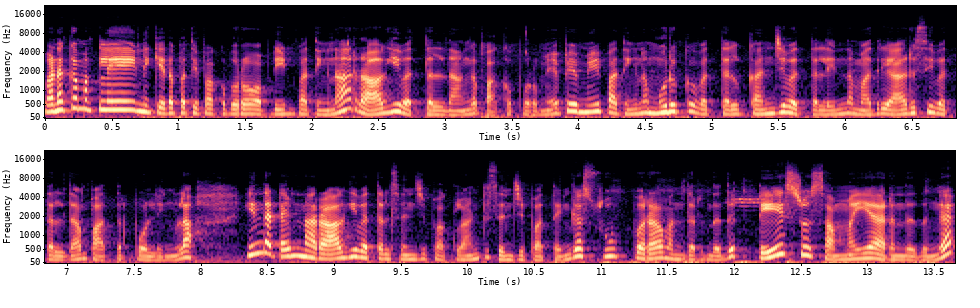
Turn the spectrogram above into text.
வணக்க மக்களே இன்றைக்கி எதை பற்றி பார்க்க போகிறோம் அப்படின்னு பார்த்தீங்கன்னா ராகி வத்தல் தாங்க பார்க்க போகிறோம் எப்பயுமே பார்த்தீங்கன்னா முறுக்கு வத்தல் கஞ்சி வத்தல் இந்த மாதிரி அரிசி வத்தல் தான் பார்த்துருப்போம் இல்லைங்களா? இந்த டைம் நான் ராகி வத்தல் செஞ்சு பார்க்கலான்ட்டு செஞ்சு பார்த்தேங்க. சூப்பராக வந்திருந்தது. டேஸ்ட்டும் செம்மையாக இருந்ததுங்க.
